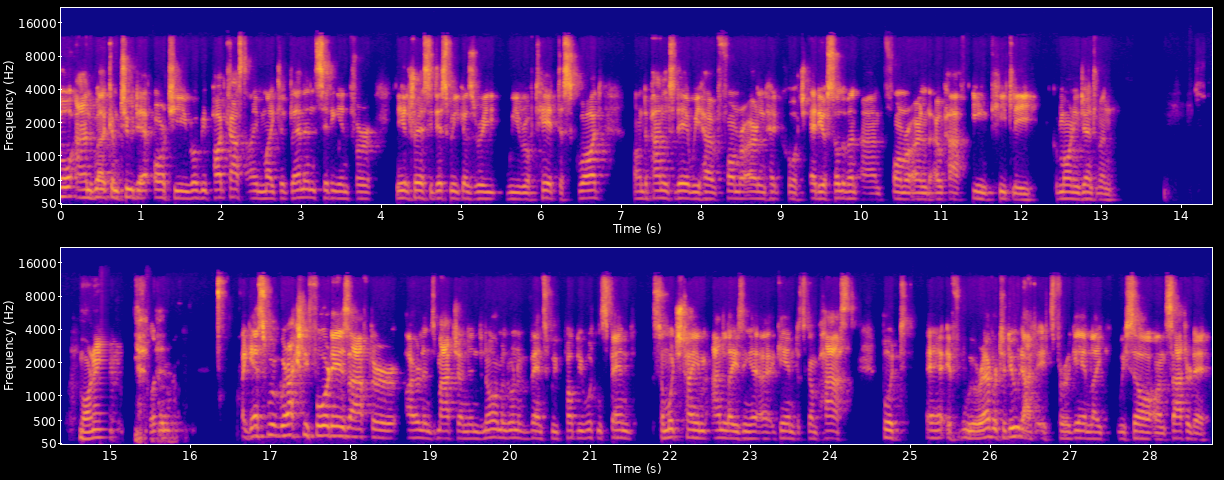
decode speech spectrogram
Hello and welcome to the RTE Rugby podcast. I'm Michael Glennon, sitting in for Neil Treacy this week as we, we rotate the squad. On the panel today, we have former Ireland head coach Eddie O'Sullivan and former Ireland out half Ian Keatley. Good morning, gentlemen. Morning. I guess we're, we're actually four days after Ireland's match, and in the normal run of events, we probably wouldn't spend so much time analysing a, a, game that's gone past. But uh, if we were ever to do that, it's for a game like we saw on Saturday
